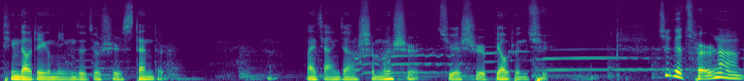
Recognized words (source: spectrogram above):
听到这个名字，就是 standard。嗯，来讲一讲什么是爵士标准曲。这个词儿呢，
